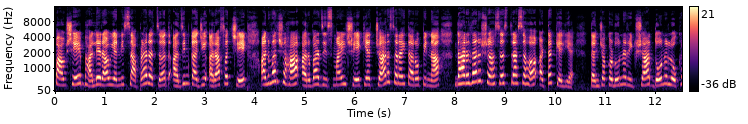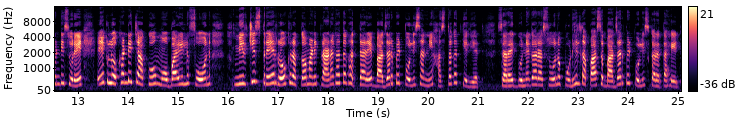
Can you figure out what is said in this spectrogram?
पावशे भालेराव यांनी सापळा रचत आजिम काजी अराफत शेख अनवर शहा अरबाज इस्माईल शेख या चार सराईत आरोपींना धारदार शस्त्रासह अटक केली आहे त्यांच्याकडून रिक्षा दोन लोखंडी सुरे एक लोखंडी चाकू मोबाईल फोन मिरची स्प्रे रोख रक्कम आणि प्राणघातक हत्यारे बाजारपेठ पोलिसांनी हस्तगत केली आहेत सराईत गुन्हेगार असून पुढील तपास बाजारपेठ पोलीस करत आहेत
